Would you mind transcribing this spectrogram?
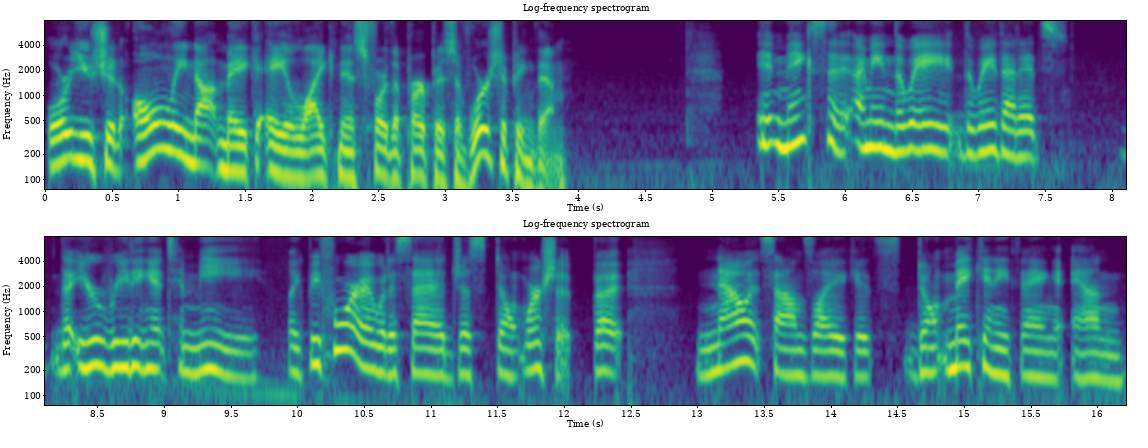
Or you should only not make a likeness for the purpose of worshiping them. It makes it. I mean, the way the way that it's that you're reading it to me, like before, I would have said just don't worship, but now it sounds like it's don't make anything and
